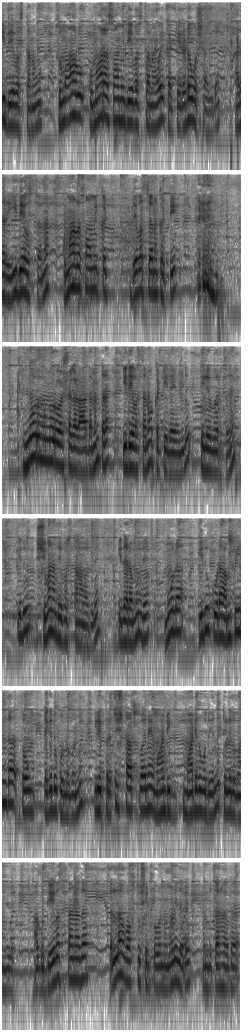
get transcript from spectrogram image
ಈ ದೇವಸ್ಥಾನವು ಸುಮಾರು ಕುಮಾರಸ್ವಾಮಿ ದೇವಸ್ಥಾನವೇ ಕಟ್ಟಿ ಎರಡು ವರ್ಷ ಆಗಿದೆ. ಆದರೆ ಈ ದೇವಸ್ಥಾನ ಕುಮಾರಸ್ವಾಮಿ ಕಟ್, ದೇವಸ್ಥಾನ ಕಟ್ಟಿ ಇನ್ನೂರು ಮುನ್ನೂರು ವರ್ಷಗಳಾದ ನಂತರ ಈ ದೇವಸ್ಥಾನವು ಕಟ್ಟಿದೆ ಎಂದು ತಿಳಿದುಬರುತ್ತದೆ. ಇದು ಶಿವನ ದೇವಸ್ಥಾನವಾಗಿದೆ. ಇದರ ಮುಂದೆ ಮೂಲ ಇದು ಕೂಡ ಹಂಪಿಯಿಂದ ತೋ ತೆಗೆದುಕೊಂಡು ಬಂದು ಇಲ್ಲಿ ಪ್ರತಿಷ್ಠಾಪನೆ ಮಾಡಿ ಮಾಡಿರುವುದು ಎಂದು ತಿಳಿದು ಬಂದಿದೆ ಹಾಗೂ ದೇವಸ್ಥಾನದ ಎಲ್ಲ ವಾಸ್ತುಶಿಲ್ಪವನ್ನು ನೋಡಿದರೆ ಒಂದು ತರಹದ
